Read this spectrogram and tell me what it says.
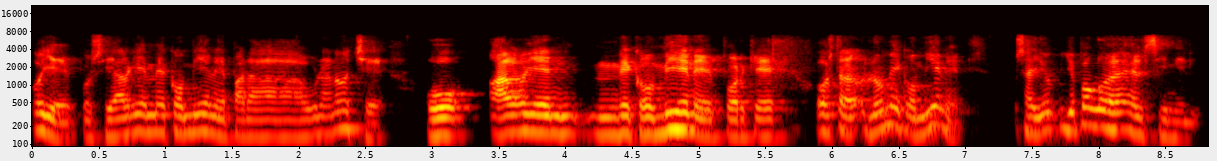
oye, pues si alguien me conviene para una noche o alguien me conviene porque, ostras, no me conviene. O sea, yo, yo pongo el símil.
